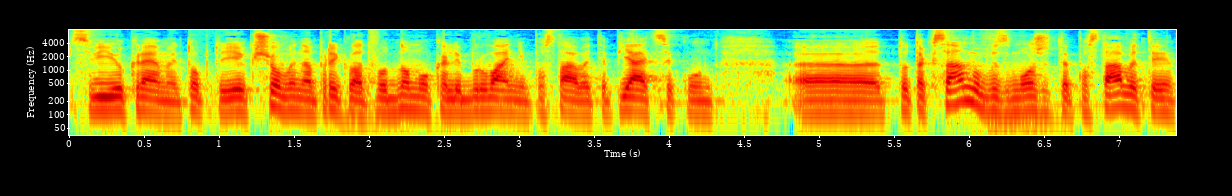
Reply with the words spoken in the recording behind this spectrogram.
свій окремий. Тобто, якщо ви, наприклад, в одному калібруванні поставите 5 секунд, е, то так само ви зможете поставити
